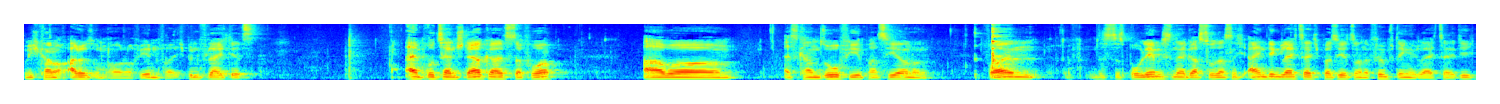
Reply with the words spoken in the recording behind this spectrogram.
mich kann auch alles umhauen, auf jeden Fall. Ich bin vielleicht jetzt ein Prozent stärker als davor, aber es kann so viel passieren und vor allem, das, das Problem ist in der Gastro, dass nicht ein Ding gleichzeitig passiert, sondern fünf Dinge gleichzeitig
